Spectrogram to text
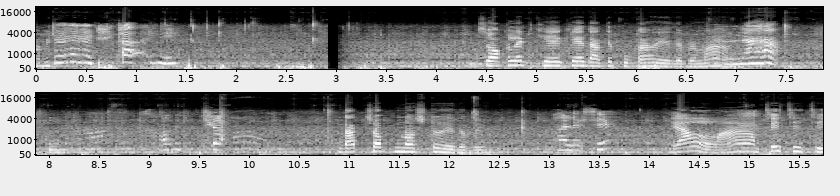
আমি খাইনি। চকলেট খেয়ে খেয়ে দাঁতে পোকা হয়ে যাবে মা। দাঁত সব নষ্ট হয়ে যাবে। আল্লাহ চি চি চি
